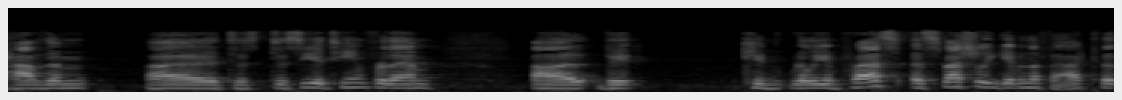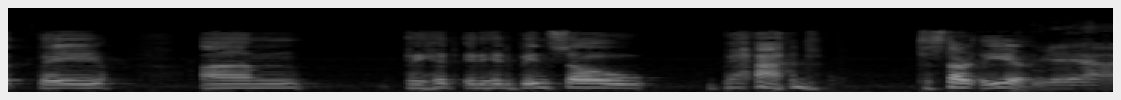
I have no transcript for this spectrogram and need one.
have them uh, to to see a team for them uh, that can really impress, especially given the fact that they um they had it had been so bad to start the year Yeah.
